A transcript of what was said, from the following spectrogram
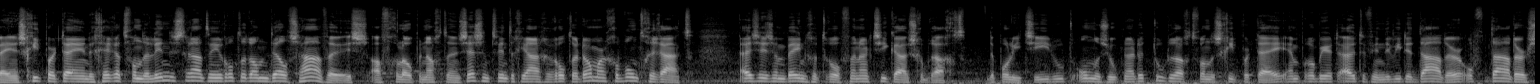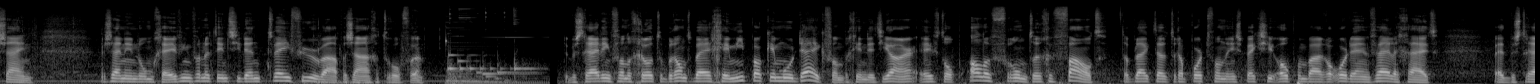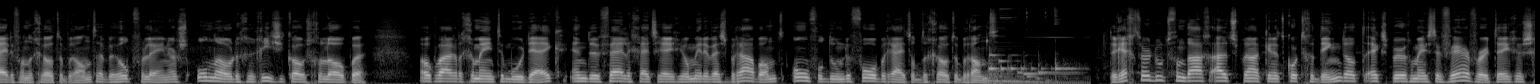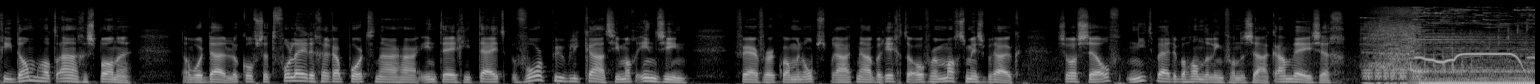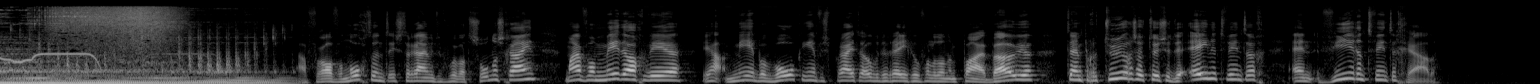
Bij een schietpartij in de Gerrit van der Lindenstraat in Rotterdam-Delfshaven is afgelopen nacht een 26-jarige Rotterdammer gewond geraakt. Hij is in zijn been getroffen en naar het ziekenhuis gebracht. De politie doet onderzoek naar de toedracht van de schietpartij en probeert uit te vinden wie de dader of daders zijn. Er zijn in de omgeving van het incident twee vuurwapens aangetroffen. De bestrijding van de grote brand bij Chemiepak in Moerdijk van begin dit jaar heeft op alle fronten gefaald. Dat blijkt uit het rapport van de Inspectie Openbare Orde en Veiligheid. Bij het bestrijden van de grote brand hebben hulpverleners onnodige risico's gelopen. Ook waren de gemeente Moerdijk en de veiligheidsregio Middenwest-Brabant onvoldoende voorbereid op de grote brand. De rechter doet vandaag uitspraak in het kort geding dat ex-burgemeester Verver tegen Schiedam had aangespannen. Dan wordt duidelijk of ze het volledige rapport naar haar integriteit voor publicatie mag inzien. Verver kwam in opspraak na berichten over machtsmisbruik. Ze was zelf niet bij de behandeling van de zaak aanwezig. vooral vanochtend is er ruimte voor wat zonneschijn. Maar vanmiddag weer ja, meer bewolking en verspreid over de regio vallen dan een paar buien. Temperaturen zo tussen de 21 en 24 graden.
